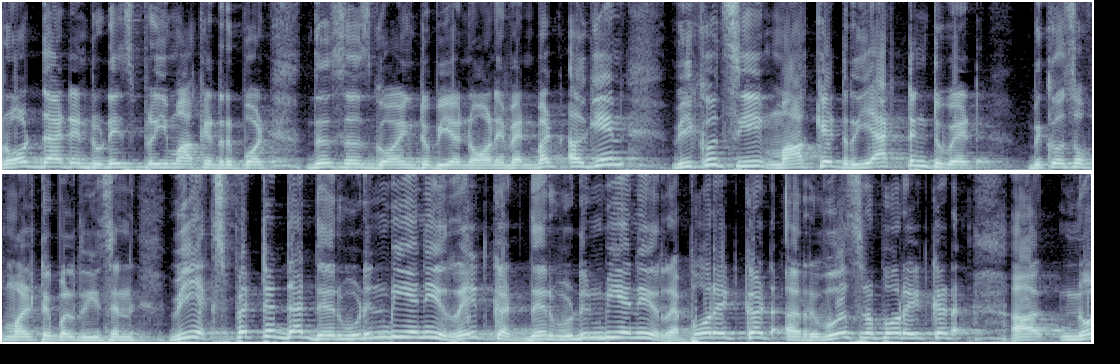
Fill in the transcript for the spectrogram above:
wrote that in today's pre-market report. This is going to be a non-event. But again, we could see market reacting to it because of multiple reasons. We expected that there wouldn't be any any rate cut. There wouldn't be any repo rate cut, a reverse repo rate cut, uh, no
